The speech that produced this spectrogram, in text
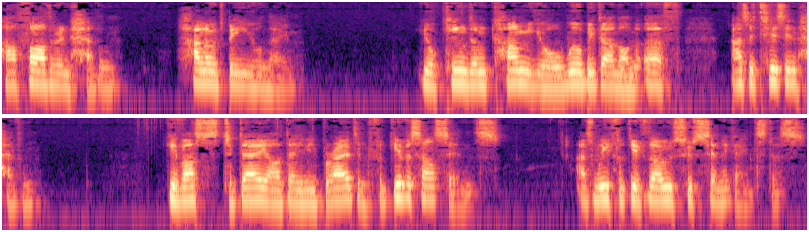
Our Father in heaven, hallowed be your name. Your kingdom come, your will be done on earth as it is in heaven. Give us today our daily bread and forgive us our sins, as we forgive those who sin against us.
